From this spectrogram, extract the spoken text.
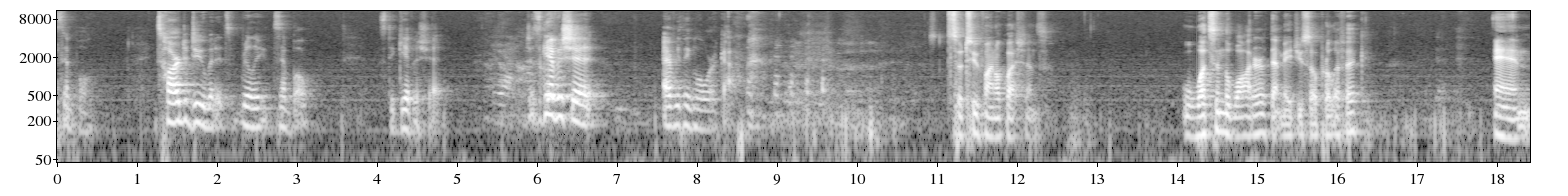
simple. It's hard to do, but it's really simple. It's to give a shit. Yeah. Just give a shit. Everything will work out. So, two final questions. What's in the water that made you so prolific? And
